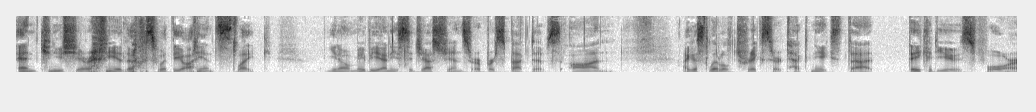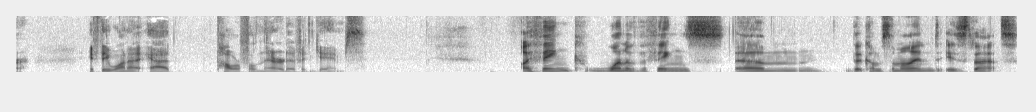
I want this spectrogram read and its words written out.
And can you share any of those with the audience? Like, you know, maybe any suggestions or perspectives on, I guess, little tricks or techniques that they could use for if they want to add powerful narrative in games. I think one of the things um, that comes to mind is that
